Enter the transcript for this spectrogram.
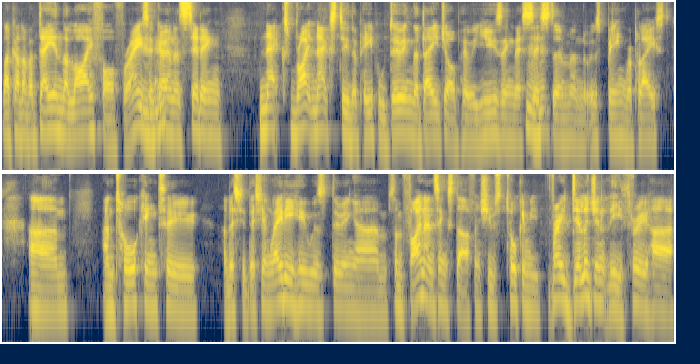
like kind of a day in the life of, right? So going and sitting next, right next to the people doing the day job who are using this system and it was being replaced, um, and talking to uh, this this young lady who was doing um, some financing stuff, and she was talking me very diligently through her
